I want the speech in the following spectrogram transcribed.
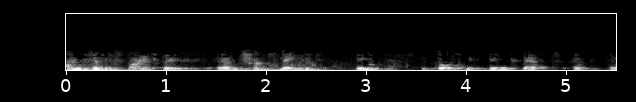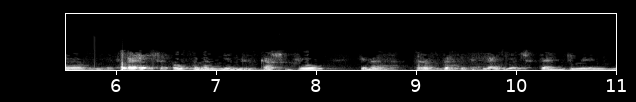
unsatisfied with um, translated things because we think that um, it's better to open a new discussion group in a, a specific language than doing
